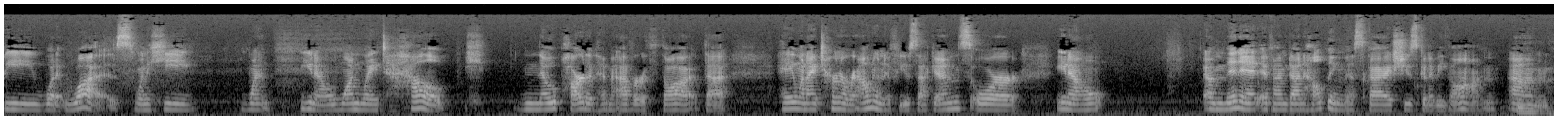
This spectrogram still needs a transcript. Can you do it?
be what it was when he went, you know, one way to help. He, no part of him ever thought that, hey, when I turn around in a few seconds or, you know, a minute, if I'm done helping this guy, she's going to be gone. Um,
